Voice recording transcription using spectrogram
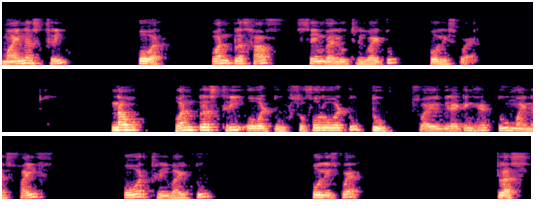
minus 3 over 1 plus half same value 3 by 2 whole square. Now 1 plus 3 over 2. So 4 over 2, 2. So I will be writing here 2 minus 5 over 3 by 2 whole square plus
